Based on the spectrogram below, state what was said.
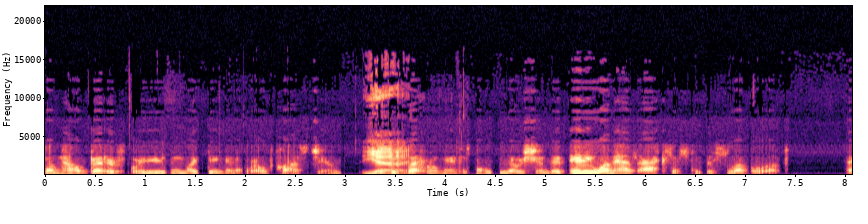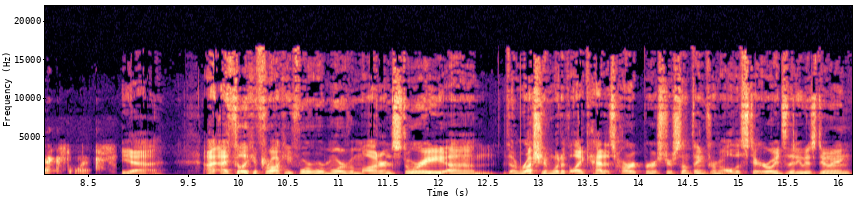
somehow better for you than like being in a world class gym. It's yeah just that romanticized notion that anyone has access to this level of excellence. yeah I, I feel like if Rocky Four were more of a modern story, um, the Russian would have like had his heart burst or something from all the steroids that he was doing,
